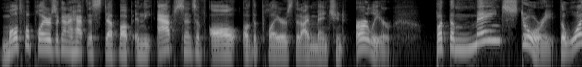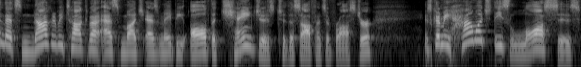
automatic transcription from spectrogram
multiple players are going to have to step up in the absence of all of the players that I mentioned earlier. But the main story, the one that's not going to be talked about as much as maybe all the changes to this offensive roster, is going to be how much these losses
